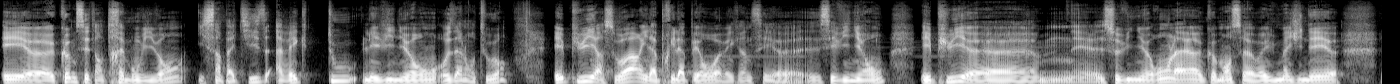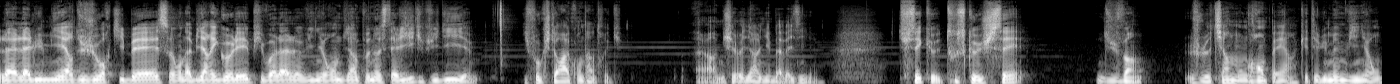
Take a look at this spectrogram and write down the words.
Et euh, comme c'est un très bon vivant, il sympathise avec tous les vignerons aux alentours. Et puis un soir, il a pris l'apéro avec un de ses, euh, vignerons. Et puis euh, ce vigneron là commence à imaginer la, lumière du jour qui baisse. On a bien rigolé. Puis voilà, le vigneron devient un peu nostalgique. Et puis il dit il faut que je te raconte un truc. Alors Michel Audiard lui dit bah vas-y. Tu sais que tout ce que je sais du vin, je le tiens de mon grand-père, qui était lui-même vigneron.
